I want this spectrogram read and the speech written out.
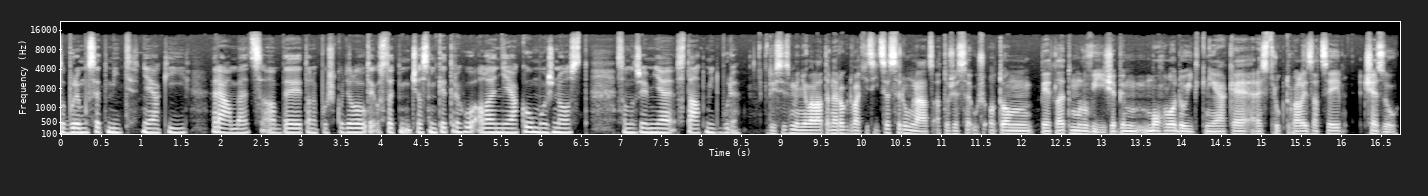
to bude muset mít nějaký rámec, aby to nepoškodilo ty ostatní účastníky trhu, ale nějakou možnost samozřejmě stát mít bude. Když jsi zmiňovala ten rok 2017 a to, že se už o tom pět let mluví, že by mohlo dojít k nějaké restrukturalizaci Česu,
